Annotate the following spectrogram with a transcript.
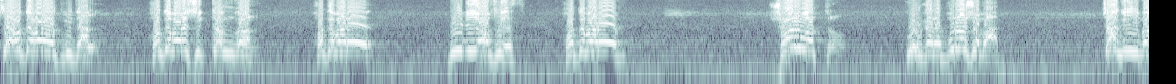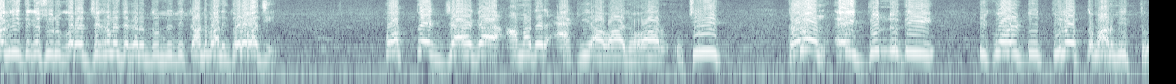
সে হতে পারে হসপিটাল হতে পারে শিক্ষাঙ্গন, হতে পারে বিডি অফিস হতে পারে সর্বত্র, কলকাতা পুরসভা চাকরি বাকরি থেকে শুরু করে যেখানে যেখানে দুর্নীতি কাটবানি তোলাবাজি প্রত্যেক জায়গায় আমাদের একই আওয়াজ হওয়ার উচিত। কারণ এই দুর্নীতি ইকুয়াল টু তিলোত্তমার মৃত্যু।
